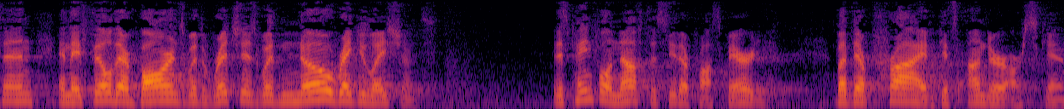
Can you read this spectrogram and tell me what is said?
sin, and they fill their barns with riches with no regulations. It is painful enough to see their prosperity, but their pride gets under our skin.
